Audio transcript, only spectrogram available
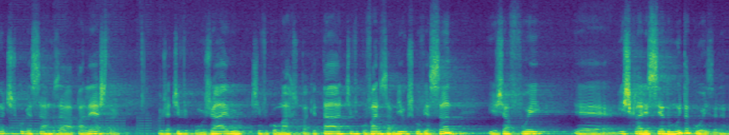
antes de começarmos a palestra, eu já tive com o Jairo, tive com o Marcos Paquetá, tive com vários amigos conversando e já foi é, esclarecendo muita coisa, né?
